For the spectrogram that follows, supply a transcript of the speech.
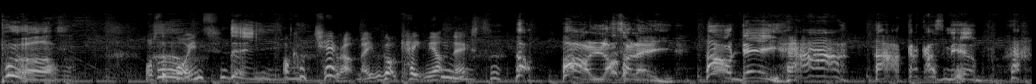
puss. What's the point? Oh, come on, cheer up, mate. We've got Cake Me Up next. Oh, oh. Oh, Dee. Ha, ha, kakas me up. Ha.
